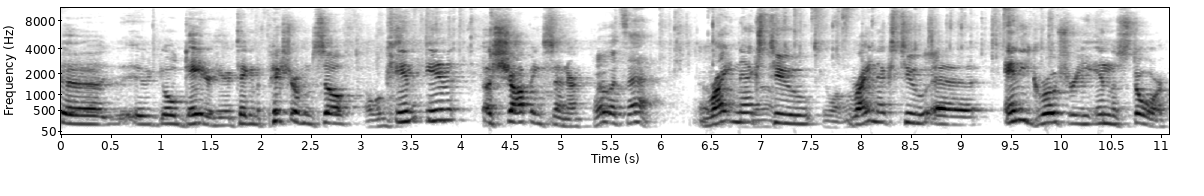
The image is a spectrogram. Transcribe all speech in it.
uh, old Gator here taking a picture of himself in in a shopping center What, what's that? right next to right next to uh, any grocery in the store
